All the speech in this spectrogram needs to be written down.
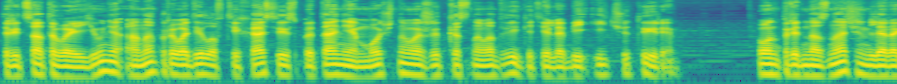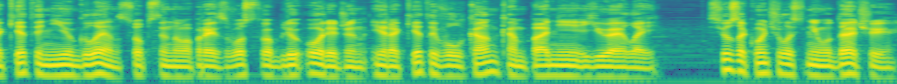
30 июня она проводила в Техасе испытания мощного жидкостного двигателя BE-4. Он предназначен для ракеты New Glenn собственного производства Blue Origin и ракеты Vulcan компании ULA. Все закончилось неудачей,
